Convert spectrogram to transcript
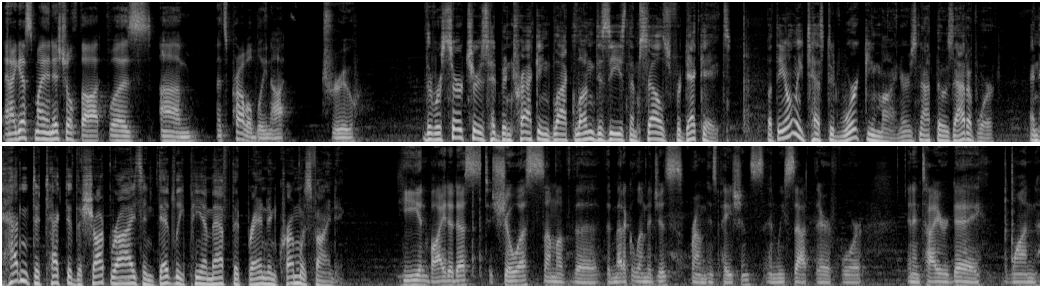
And I guess my initial thought was um, that's probably not true. The researchers had been tracking black lung disease themselves for decades, but they only tested working miners, not those out of work, and hadn't detected the sharp rise in deadly PMF that Brandon Crum was finding. He invited us to show us some of the, the medical images from his patients, and we sat there for an entire day, one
